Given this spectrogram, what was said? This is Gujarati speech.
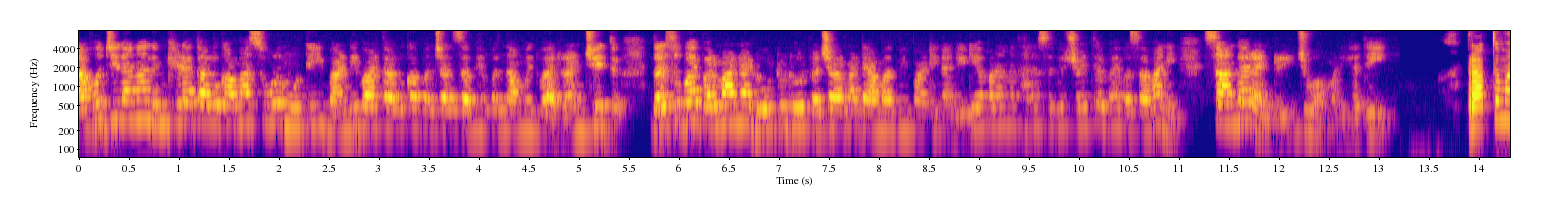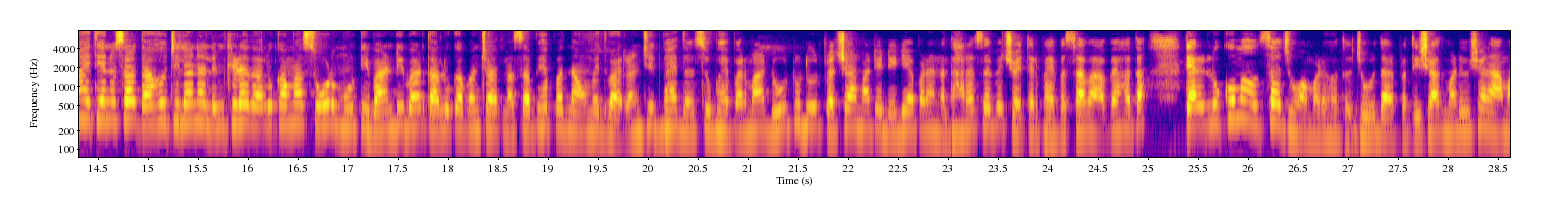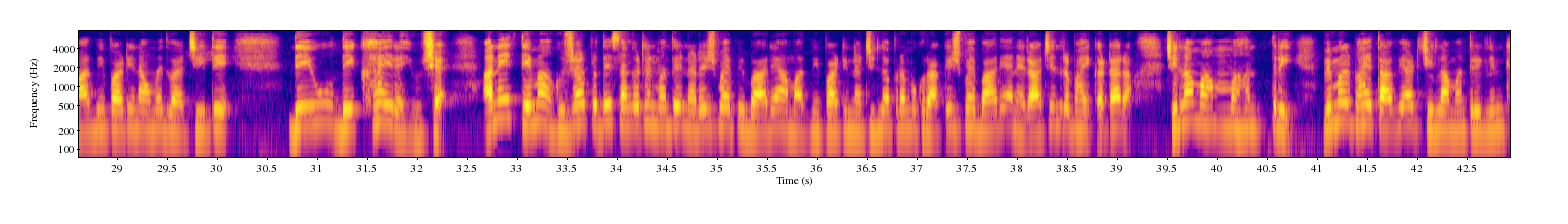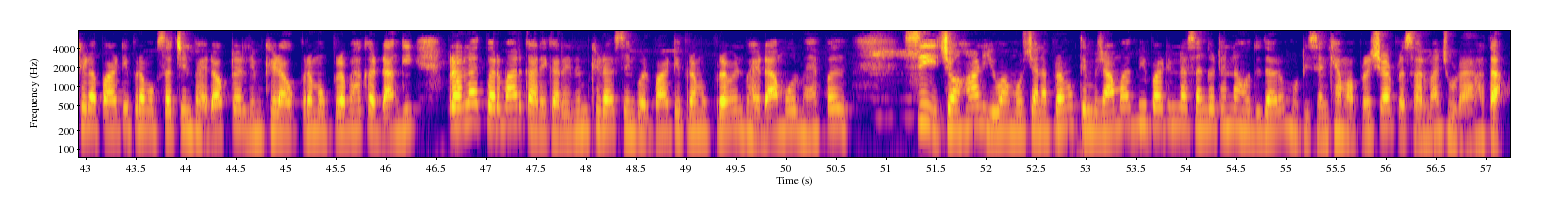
દાહોદ જિલ્લાના લીમખેડા તાલુકામાં સોળ મોટી બાંડીબાર તાલુકા પંચાયત સભ્ય પદના ઉમેદવાર રણજીત દલસુભાઈ પરમારના ડોર ટુ ડોર પ્રચાર માટે આમ આદમી પાર્ટીના ડેડિયાપાડાના ધારાસભ્ય ચૈતરભાઈ વસાવાની શાનદાર એન્ટ્રી જોવા મળી હતી. પ્રાપ્ત માહિતી અનુસાર દાહોદ જિલ્લાના લીમખેડા તાલુકામાં સોળ મોટી બાંડીબાર તાલુકા પંચાયતમાં સભ્યપદના ઉમેદવાર Ranjitbhai Dalsubhai Parmar door to door પ્રચાર માટે ડેડિયાપાડાના ધારાસભ્ય ચૈતરભાઈ વસાવા આવ્યા હતા. ત્યારે લોકોમાં ઉત્સાહ જોવા મળ્યો હતો. જોરદાર પ્રતિસાદ મળ્યો છે અને આમ આદમી પાર્ટીના ઉમેદવાર જીતે દેવું દેખાઈ રહ્યું છે. અને તેમાં ગુજરાત પ્રદેશ સંગઠન મંત્રી નરેશભાઈ પી બારિયા આમ આદમી પાર્ટીના જિલ્લા પ્રમુખ રાકેશભાઈ બારિયા અને રાજેન્દ્રભાઈ કટારા, જિલ્લા મહામંત્રી વિમલભાઈ તાવિયાડ, જિલ્લા મંત્રી લીમખેડા, પાર્ટી પ્રમુખ સચિનભાઈ ડોક્ટર, લીમખેડા ઉપપ્રમુખ પ્રભાકર ડાંગી, પ્રહલાદ પરમાર, કાર્યકારી લીમખેડા સિંગવડ, પાર્ટી પ્રમુખ પ્રવીણભાઈ ડામોર, મહેપલ સિંહ ચૌહાણ, યુવા મોરચાના પ્રમુખ તેમજ આમ આદમી પાર્ટીના સંગઠનના હોદ્દેદારો મોટી સંખ્યામાં પ્રચાર પ્રસારમાં જોડાયા હતા.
